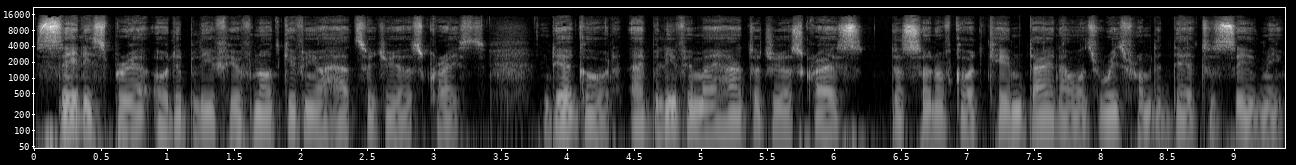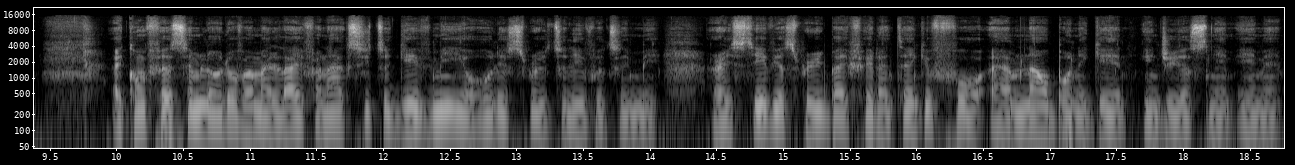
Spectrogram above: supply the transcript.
Say this prayer audibly if you have not given your heart to Jesus Christ. Dear God, I believe in my heart that Jesus Christ, the Son of God, came, died, and was raised from the dead to save me. I confess Him, Lord, over my life and ask you to give me your Holy Spirit to live within me. I receive your Spirit by faith and thank you for I am now born again. In Jesus' name, Amen.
